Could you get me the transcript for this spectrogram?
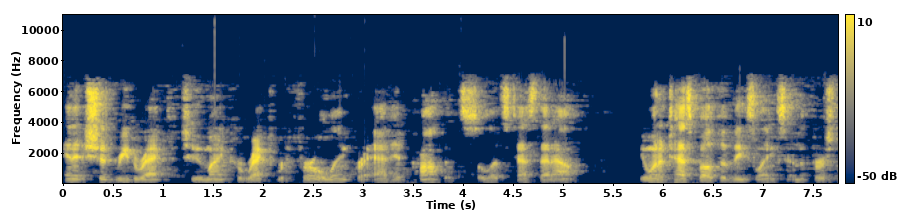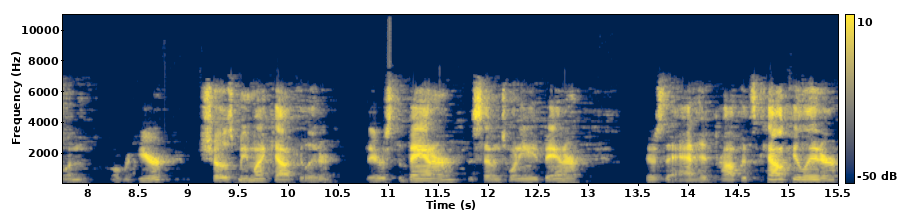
and it should redirect to my correct referral link for AdHit Profits. So let's test that out. You want to test both of these links, and the first one over here shows me my calculator. There's the banner, the 728 banner. There's the AdHit Profits calculator.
